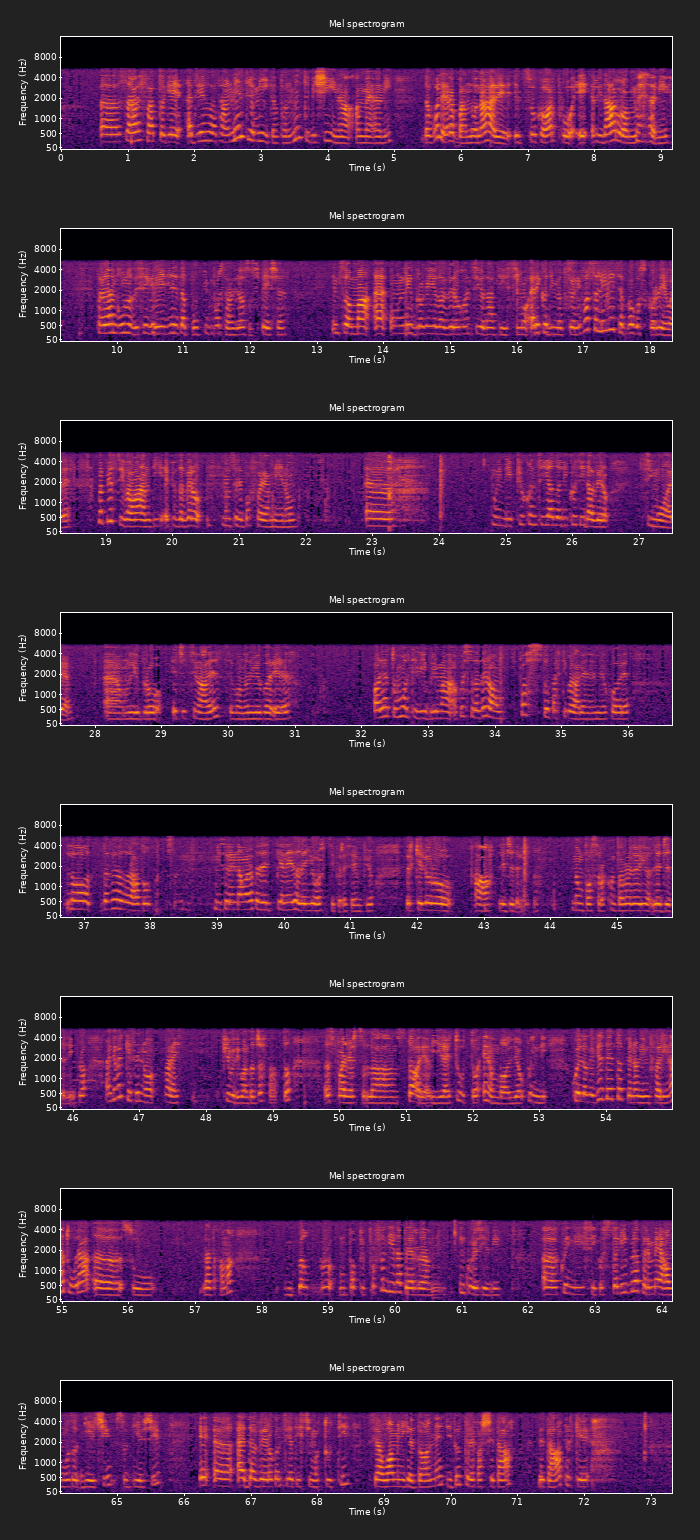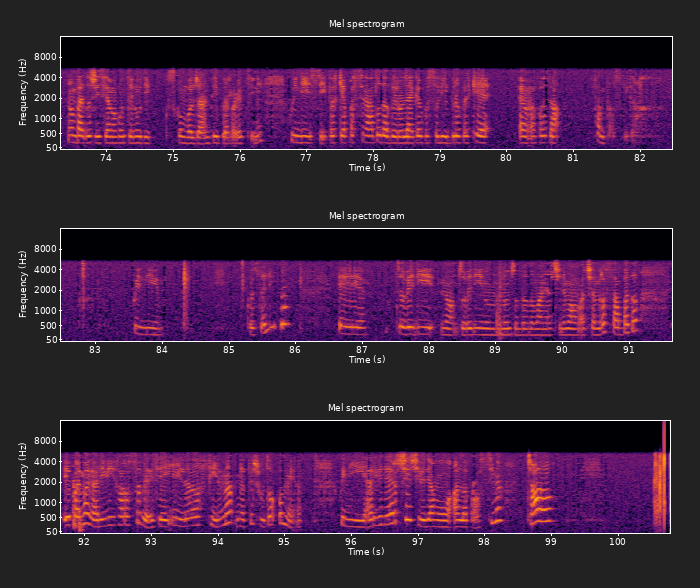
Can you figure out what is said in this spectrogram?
eh, sarà il fatto che è diventata talmente amica, talmente vicina a Melanie, da voler abbandonare il suo corpo e ridarlo a Melanie, traendo uno dei segreti tabù più importanti della sua specie. Insomma, è un libro che io davvero consiglio tantissimo, è ricco di emozioni, forse all'inizio è poco scorrevole, ma più si va avanti e più davvero non se ne può fare a meno. Eh, quindi più consigliato di così davvero si muore è un libro eccezionale, secondo il mio parere. Ho letto molti libri, ma questo davvero ha un posto particolare nel mio cuore. L'ho davvero adorato. Mi sono innamorata del pianeta degli orsi, per esempio, perché loro... Ah, leggete il libro. Non posso raccontarvelo io, leggete il libro. Anche perché se no farei più di quanto ho già fatto, spoiler sulla storia, vi direi tutto, e non voglio. Quindi quello che vi ho detto è appena un'infarinatura eh, sulla trama, un po', un po più approfondita per um, incuriosirvi. Uh, quindi sì, questo libro per me ha un voto 10 su 10 e uh, è davvero consigliatissimo a tutti, sia uomini che donne, di tutte le fasce d'età, perché non penso ci siano contenuti sconvolgenti per ragazzini, quindi sì, per chi è appassionato davvero legga questo libro perché è una cosa fantastica. Quindi questo è il libro e giovedì, no, giovedì non, non ci andrò domani al cinema ma ci andrò sabato e poi magari vi farò sapere se il film mi è piaciuto o meno. Quindi arrivederci, ci vediamo alla prossima, ciao!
